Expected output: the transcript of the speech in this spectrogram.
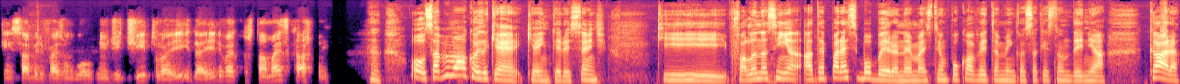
Quem sabe ele faz um golzinho de título aí, daí ele vai custar mais caro. Oh, sabe uma coisa que é, que é interessante? Que, falando assim, até parece bobeira, né? Mas tem um pouco a ver também com essa questão do DNA. Cara,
